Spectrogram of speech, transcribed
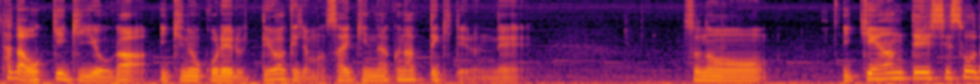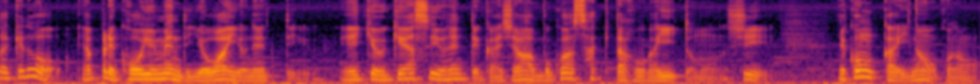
ただ大きい企業が生き残れるっていうわけじゃもう最近なくなってきてるんでその一見安定してそうだけどやっぱりこういう面で弱いよねっていう影響を受けやすいよねっていう会社は僕は避けた方がいいと思うしで今回のこの、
